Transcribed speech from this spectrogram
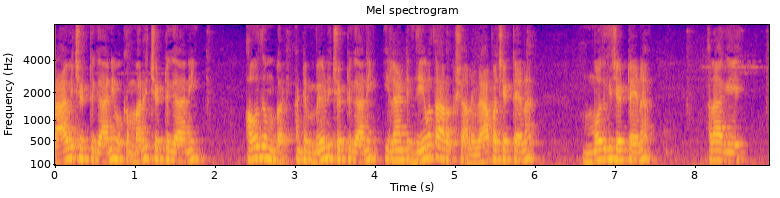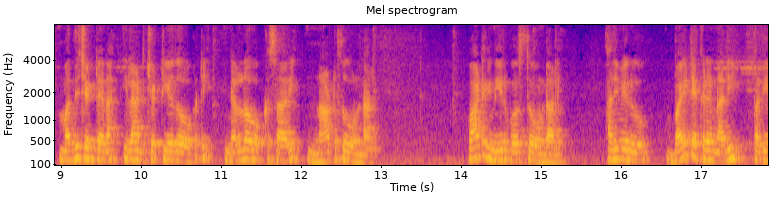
రావి చెట్టు కానీ ఒక మర్రి చెట్టు కానీ ఔదుంబర్ అంటే మేడి చెట్టు కానీ ఇలాంటి దేవతా వృక్షాలు వేప చెట్టు అయినా మొదుగు చెట్టు అయినా అలాగే మద్ది చెట్టు అయినా ఇలాంటి చెట్టు ఏదో ఒకటి నెలలో ఒక్కసారి నాటుతూ ఉండాలి. వాటికి నీరు పోస్తూ ఉండాలి. అది మీరు బయట ఎక్కడైనా నది పరి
